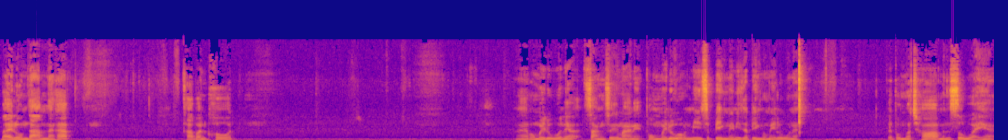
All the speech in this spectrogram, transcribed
ใบรมดำนะครับ คาร์บอนโค้ดผมไม่รู้เนี่ยสั่งซื้อมาเนี่ย ผมไม่รู้ว่ามันมีสปริง ไม่มีสปริง ผมไม่รู้นะ แต่ผมว่าชอบมันสวยอะ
